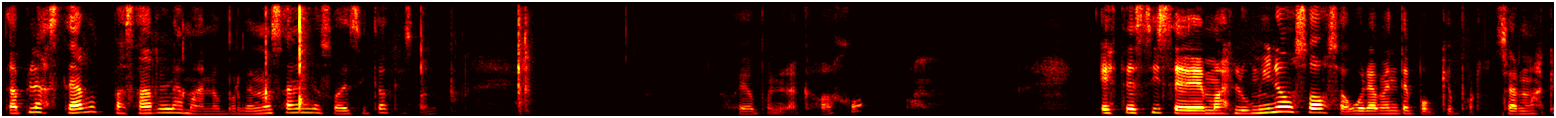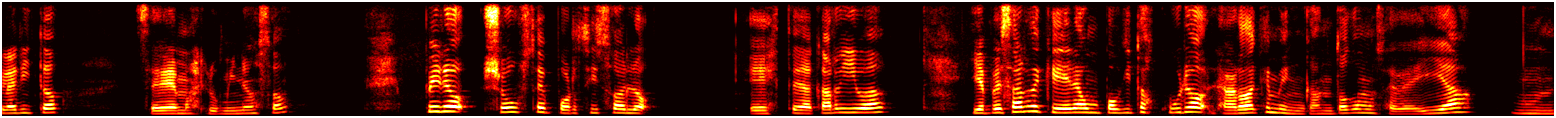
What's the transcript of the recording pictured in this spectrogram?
Da placer pasarle la mano porque no saben los suavecitos que son. Lo voy a poner acá abajo. Este sí se ve más luminoso, seguramente porque por ser más clarito se ve más luminoso. Pero yo usé por sí solo este de acá arriba. Y a pesar de que era un poquito oscuro, la verdad que me encantó cómo se veía. Mm,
